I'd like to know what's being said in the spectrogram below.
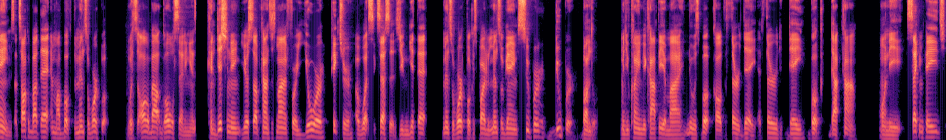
aims? I talk about that in my book, The Mental Workbook, what's all about goal setting is conditioning your subconscious mind for your picture of what success is. You can get that mental workbook as part of the mental game super duper bundle when you claim your copy of my newest book called The Third Day at thirddaybook.com. On the second page,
